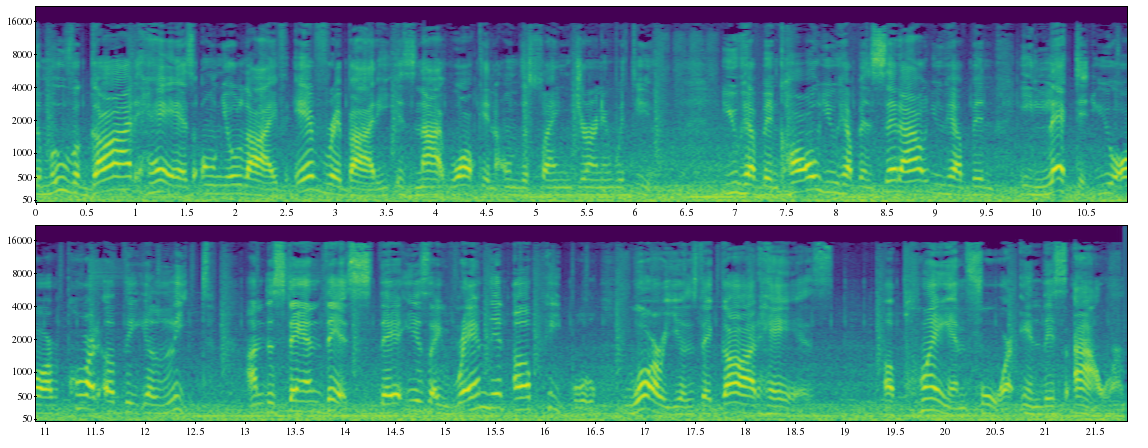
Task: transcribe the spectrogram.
the move of God has on your life, everybody is not walking on the same journey with you. You have been called, you have been set out, you have been elected, you are part of the elite. Understand this there is a remnant of people, warriors that God has a plan for in this hour.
